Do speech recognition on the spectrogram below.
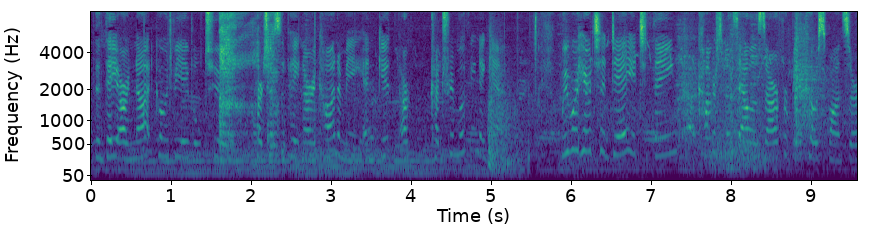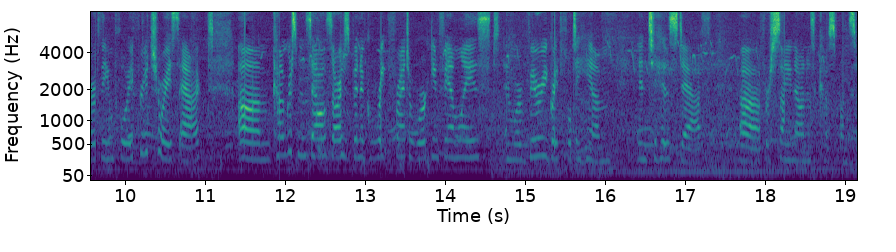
then they are not going to be able to participate in our economy and get our country moving again. We were here today to thank Congressman Salazar for being a co-sponsor of the Employee Free Choice Act. Um, Congressman Salazar has been a great friend to working families, and we're very grateful to him and to his staff uh, for signing on as a co-sponsor.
